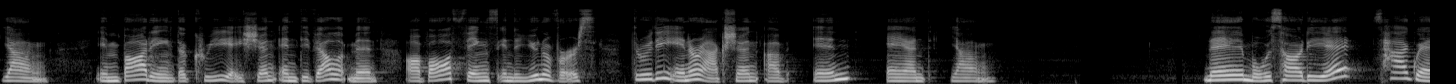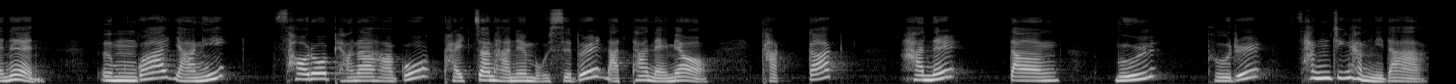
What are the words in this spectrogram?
yang, embodying the creation and development of all things in the universe through the interaction of yin and yang. 내 모서리의 사괴는 음과 양이 서로 변화하고 발전하는 모습을 나타내며 각각 하늘, 땅, 물, 불을 상징합니다.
